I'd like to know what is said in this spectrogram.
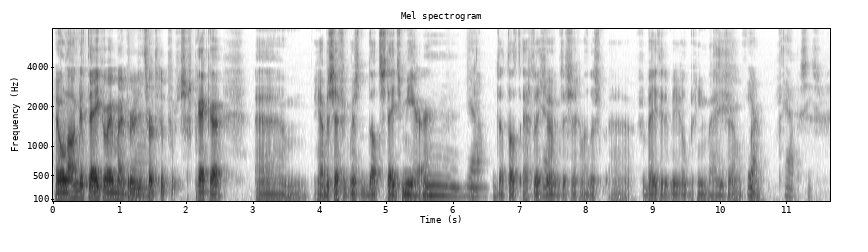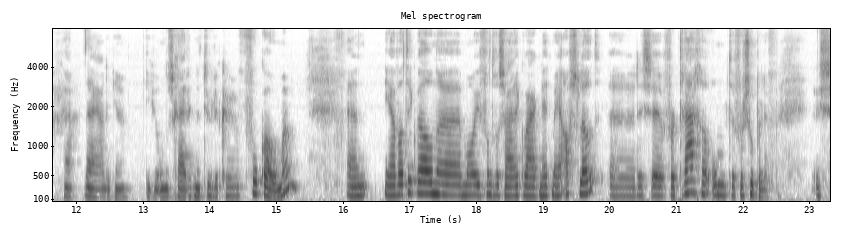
heel lang de takeaway, maar door dit soort gesprekken Um, ja, besef ik me dat steeds meer. Mm, ja. Dat dat echt, weet je, te zeggen wel eens, uh, verbeter de wereld, begin bij jezelf. Ja, ja precies. Ja, nou ja, die, die onderschrijf ik natuurlijk uh, volkomen. En ja, wat ik wel een uh, mooie vond, was eigenlijk waar ik net mee afsloot. dus vertragen om te versoepelen. Dus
